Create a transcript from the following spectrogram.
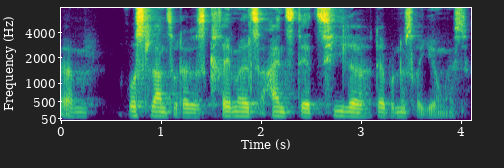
ähm, Russlands oder des Kremls eins der Ziele der Bundesregierung ist.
